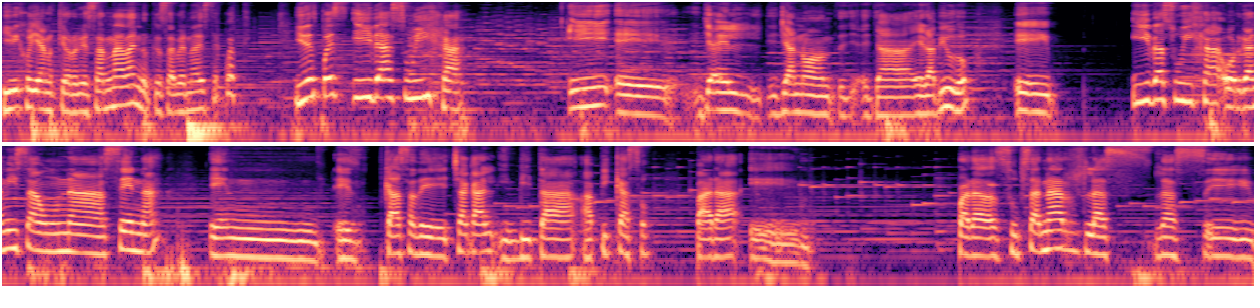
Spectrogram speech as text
y dijo ya no quiero regresar nada y no quiero saber nada de este cuate. Y después Ida, su hija, y eh, ya él ya no, ya era viudo, eh, Ida, su hija, organiza una cena en casa de Chagall invita a Picasso para, eh, para subsanar las, las eh,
